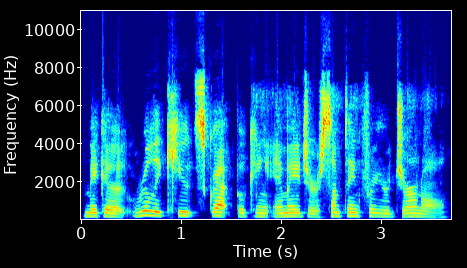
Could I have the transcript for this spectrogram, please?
make a really cute scrapbooking image or something for your journal.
